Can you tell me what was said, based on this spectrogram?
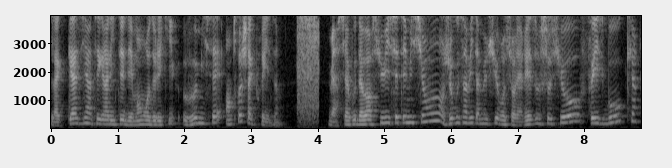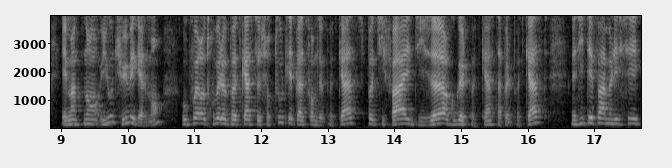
la quasi-intégralité des membres de l'équipe vomissait entre chaque prise. Merci à vous d'avoir suivi cette émission. Je vous invite à me suivre sur les réseaux sociaux, Facebook et maintenant YouTube également. Vous pouvez retrouver le podcast sur toutes les plateformes de podcast, Spotify, Deezer, Google Podcast, Apple Podcast. N'hésitez pas à me laisser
